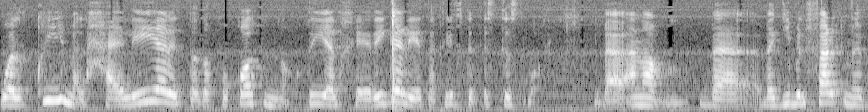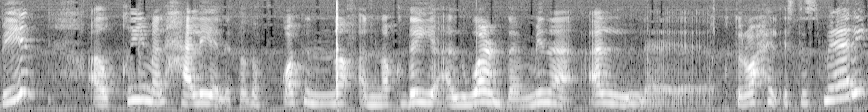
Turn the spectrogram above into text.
والقيمة الحالية للتدفقات النقدية الخارجة اللي هي تكلفة الاستثمار. يبقى أنا بجيب الفرق ما بين القيمة الحالية للتدفقات النقدية الواردة من الاقتراح الاستثماري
